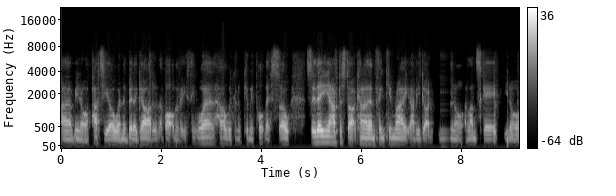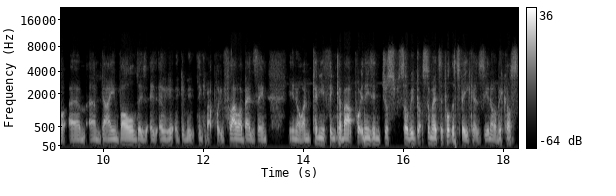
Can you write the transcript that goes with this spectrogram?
um, you know, a patio and a bit of garden at the bottom of it. You think, where the hell we can, can we put this? So, so then you have to start kind of then thinking, right, have you got, you know, a landscape, you know, um, um, guy involved? Is, is, are you going to think about putting flower beds in, you know, and can you think about putting these in just so we've got somewhere to put the speakers, you know, because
